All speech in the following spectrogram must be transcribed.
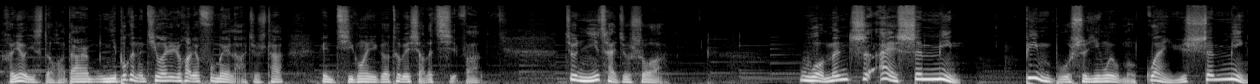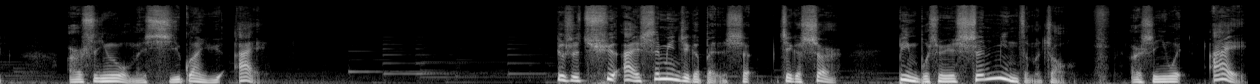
很有意思的话，当然你不可能听完这句话就复媚了，就是他给你提供一个特别小的启发。就尼采就说啊，我们之爱生命。并不是因为我们惯于生命，而是因为我们习惯于爱。就是去爱生命这个本事，这个事儿，并不是因为生命怎么着，而是因为爱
